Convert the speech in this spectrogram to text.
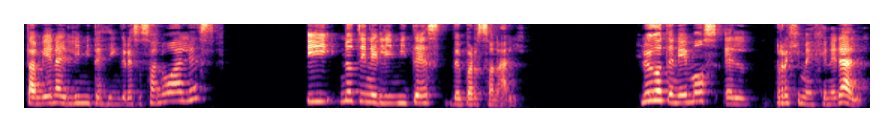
También hay límites de ingresos anuales y no tiene límites de personal. Luego tenemos el régimen general,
